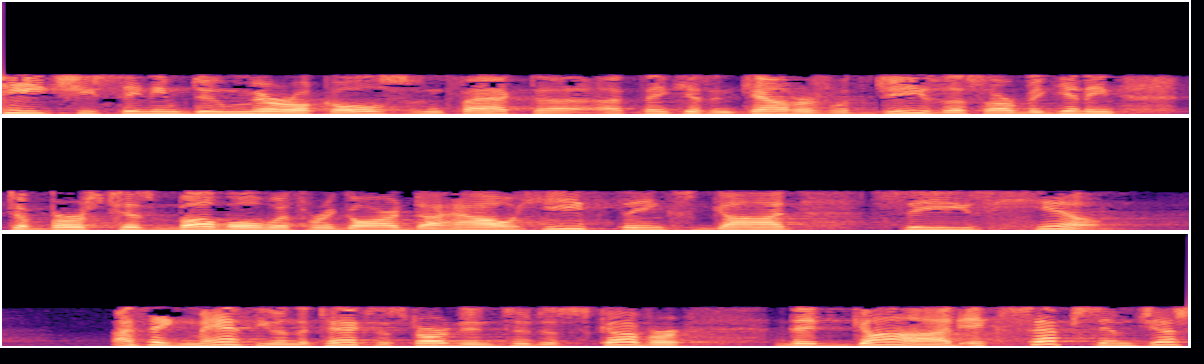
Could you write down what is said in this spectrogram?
teach. He's seen him do miracles. In fact, uh, I think his encounters with Jesus are beginning to burst his bubble with regard to how he thinks God sees him. I think Matthew in the text is starting to discover that God accepts him just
